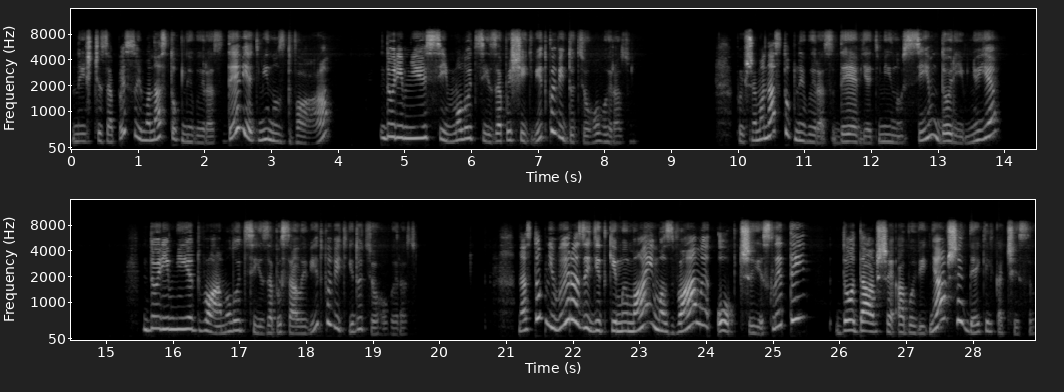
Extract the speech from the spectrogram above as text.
Нижче записуємо наступний вираз. 9 мінус 2 дорівнює 7. Молодці, запишіть відповідь до цього виразу. Пишемо наступний вираз. 9 мінус 7 дорівнює. Дорівнює 2. Молодці, записали відповідь і до цього виразу. Наступні вирази, дітки, ми маємо з вами обчислити, додавши або віднявши декілька чисел.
